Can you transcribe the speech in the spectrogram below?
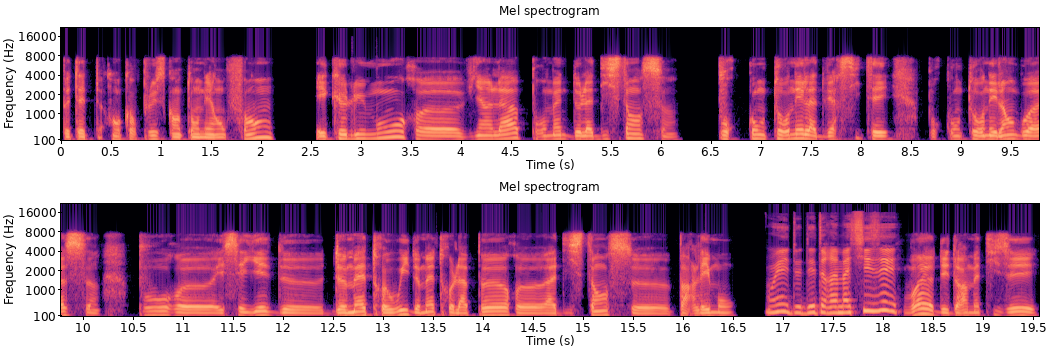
peut-être encore plus quand on est enfant, et que l'humour euh, vient là pour mettre de la distance pour contourner l'adversité, pour contourner l'angoisse, pour euh, essayer de, de, mettre, oui, de mettre la peur euh, à distance euh, par les mots. Oui, de dédramatiser. Ouais, dédramatiser.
